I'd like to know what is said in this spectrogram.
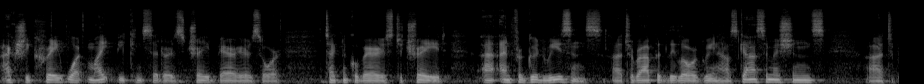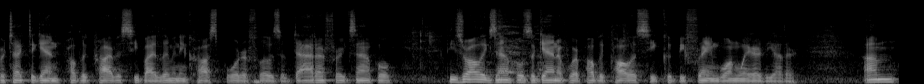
actually create what might be considered as trade barriers or technical barriers to trade, uh, and for good reasons uh, to rapidly lower greenhouse gas emissions, uh, to protect, again, public privacy by limiting cross border flows of data, for example. These are all examples, again, of where public policy could be framed one way or the other. Um,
